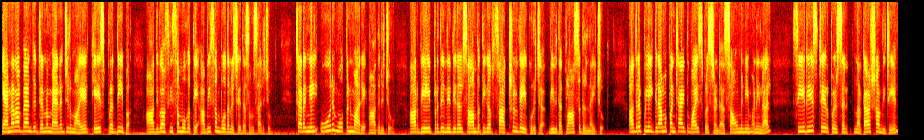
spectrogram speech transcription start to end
കാനറ ബാങ്ക് ജനറൽ മാനേജറുമായ കെ എസ് പ്രദീപ് ആദിവാസി സമൂഹത്തെ അഭിസംബോധന ചെയ്ത് സംസാരിച്ചു. ചടങ്ങിൽ ഊര് മൂപ്പന്മാരെ ആദരിച്ചു. ആർ ബി ഐ പ്രതിനിധികൾ സാമ്പത്തിക സാക്ഷരതയെക്കുറിച്ച് വിവിധ ക്ലാസുകൾ നയിച്ചു. Athirappilly grama panchayat vice president Soumini Manilal C D S chairperson Natasha Vijayan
